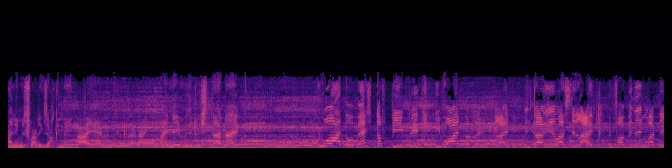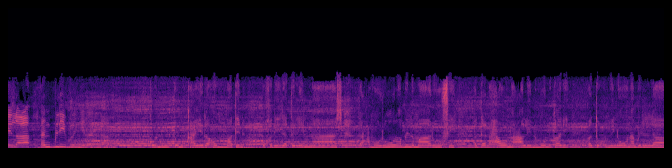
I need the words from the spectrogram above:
My name is Fadik Zakir I am and believing in Allah. كنتم خير أمة أخرجت للناس تأمرون بالمعروف وتنحون عن المنكر وتؤمنون بالله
